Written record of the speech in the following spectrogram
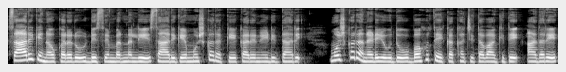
ಸಾರಿಗೆ ನೌಕರರು ಡಿಸೆಂಬರ್ನಲ್ಲಿ ಸಾರಿಗೆ ಮುಷ್ಕರಕ್ಕೆ ಕರೆ ನೀಡಿದ್ದಾರೆ. ಮುಷ್ಕರ ನಡೆಯುವುದು ಬಹುತೇಕ ಖಚಿತವಾಗಿದೆ. ಆದರೆ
